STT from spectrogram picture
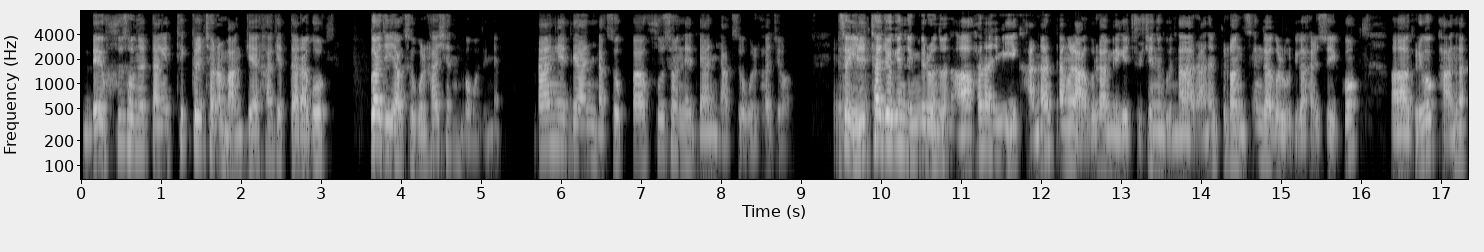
내 후손을 땅에 티끌처럼 많게 하겠다라고 두 가지 약속을 하시는 거거든요. 땅에 대한 약속과 후손에 대한 약속을 하죠. 그래서 일차적인 의미로는 아 하나님이 이 가나안 땅을 아브라함에게 주시는구나라는 그런 생각을 우리가 할 수 있고 아 그리고 가나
